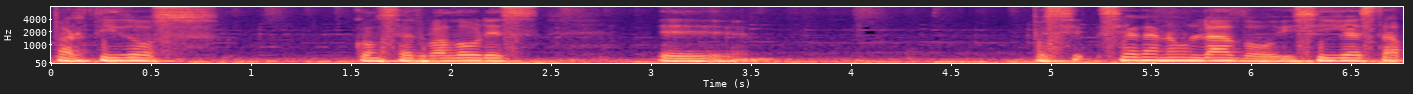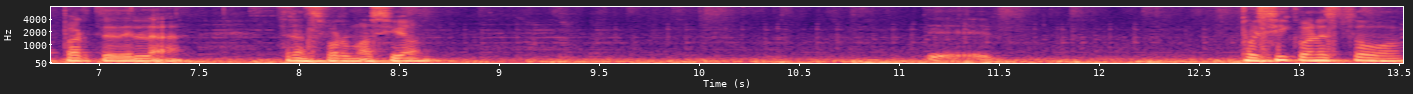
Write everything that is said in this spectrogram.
partidos conservadores eh, pues se hagan a un lado y siga esta parte de la transformación. pues sí, con esto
